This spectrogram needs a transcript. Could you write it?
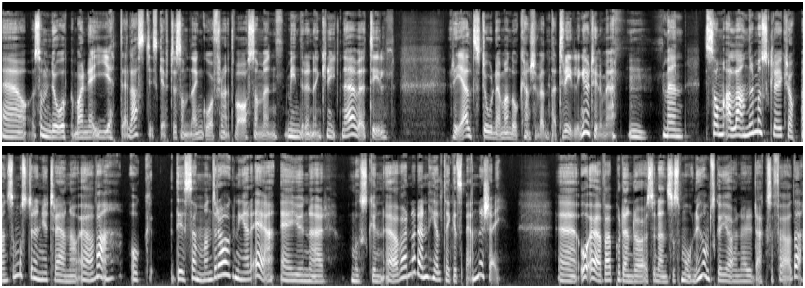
Eh, som då uppenbarligen är jätteelastisk eftersom den går från att vara som en, mindre än en knytnäve till rejält stor när man då kanske väntar trillingar till och med. Mm. Men som alla andra muskler i kroppen så måste den ju träna och öva. Och det sammandragningar är, är ju när muskeln övar, när den helt enkelt spänner sig. Eh, och övar på den rörelse den så småningom ska göra när det är dags att föda.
